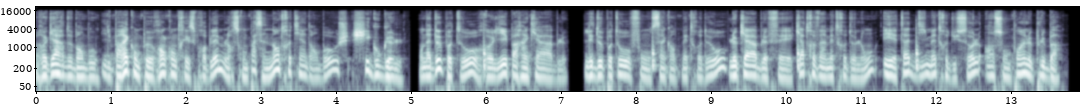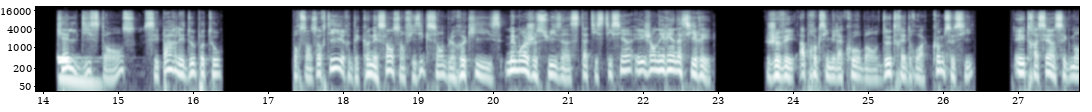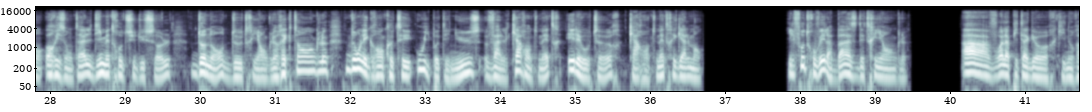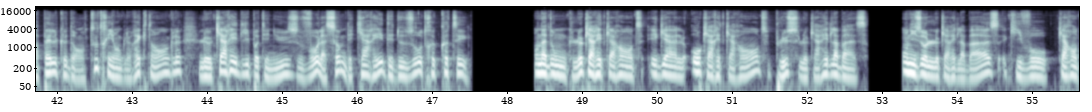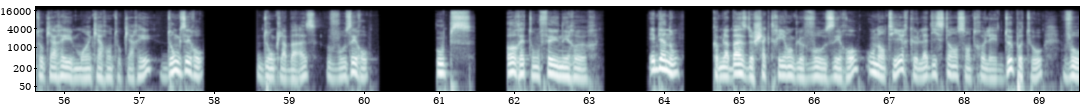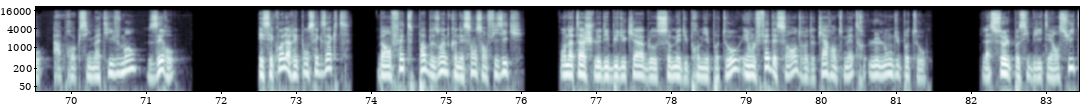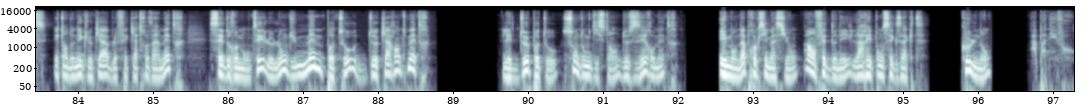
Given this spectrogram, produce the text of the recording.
Regarde Bambou, il paraît qu'on peut rencontrer ce problème lorsqu'on passe un entretien d'embauche chez Google. On a deux poteaux reliés par un câble. Les deux poteaux font 50 mètres de haut, le câble fait 80 mètres de long et est à 10 mètres du sol en son point le plus bas. Quelle distance sépare les deux poteaux? Pour s'en sortir, des connaissances en physique semblent requises, mais moi je suis un statisticien et j'en ai rien à cirer. Je vais approximer la courbe en deux traits droits comme ceci, et tracer un segment horizontal 10 mètres au-dessus du sol, donnant deux triangles rectangles, dont les grands côtés ou hypoténuses valent 40 mètres et les hauteurs 40 mètres également. Il faut trouver la base des triangles. Ah, voilà Pythagore, qui nous rappelle que dans tout triangle rectangle, le carré de l'hypoténuse vaut la somme des carrés des deux autres côtés. On a donc le carré de 40 égale au carré de 40 plus le carré de la base. On isole le carré de la base, qui vaut 40 au carré moins 40 au carré, donc 0. Donc la base vaut 0. Oups, aurait-on fait une erreur? Eh bien non. Comme la base de chaque triangle vaut 0, on en tire que la distance entre les deux poteaux vaut approximativement 0. Et c'est quoi la réponse exacte? Ben en fait, pas besoin de connaissances en physique. On attache le début du câble au sommet du premier poteau et on le fait descendre de 40 mètres le long du poteau. La seule possibilité ensuite, étant donné que le câble fait 80 mètres, c'est de remonter le long du même poteau de 40 mètres. Les deux poteaux sont donc distants de 0 mètres. Et mon approximation a en fait donné la réponse exacte. Cool, non? Abonnez-vous.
